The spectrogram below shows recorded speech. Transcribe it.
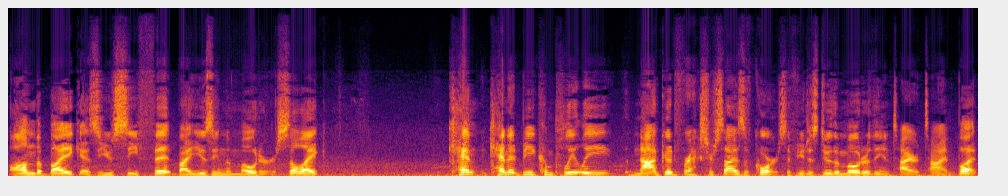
on the bike as you see fit by using the motor. So like can can it be completely not good for exercise? Of course, if you just do the motor the entire time. But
